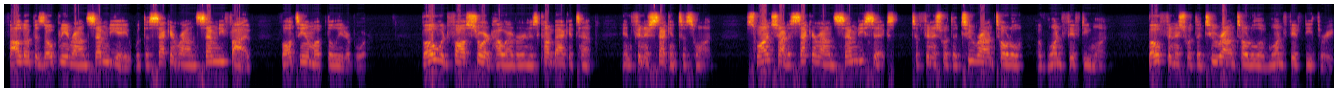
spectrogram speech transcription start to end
followed up his opening round 78 with the second round 75, vaulting him up the leaderboard. Bowe would fall short, however, in his comeback attempt and finish second to Swan. Swan shot a second round 76 to finish with a two round total of 151. Bowe finished with a two round total of 153.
